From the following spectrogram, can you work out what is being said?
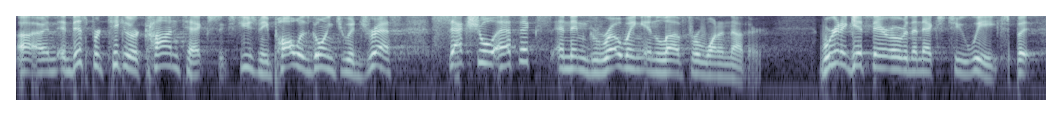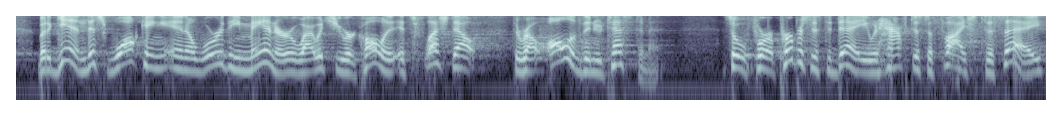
uh, in, in this particular context, excuse me, Paul was going to address sexual ethics and then growing in love for one another. We're going to get there over the next two weeks. But, but again, this walking in a worthy manner by which you were called, it's fleshed out throughout all of the New Testament. So, for our purposes today, it would have to suffice to say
